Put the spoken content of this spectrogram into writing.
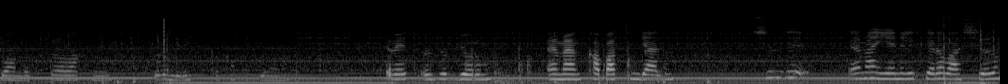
şu anda kusura bakmayın. Durun bir dakika kapatayım onu. Evet özür diliyorum. Hemen kapattım geldim. Şimdi hemen yeniliklere başlayalım.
